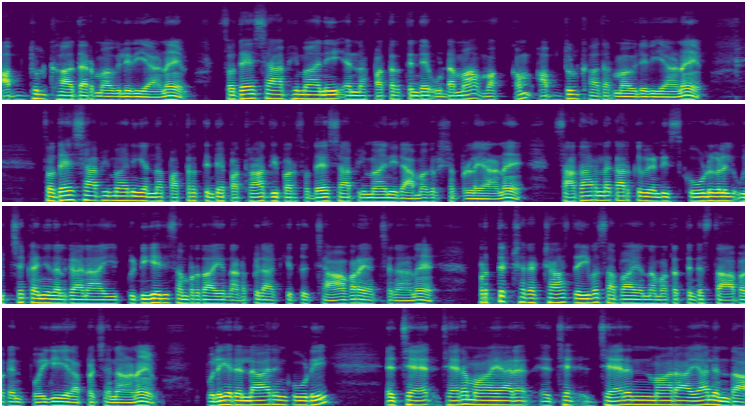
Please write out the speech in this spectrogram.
അബ്ദുൽ ഖാദർ മൗലവിയാണ്. സ്വദേശാഭിമാനി എന്ന പത്രത്തിന്റെ ഉടമ വക്കം അബ്ദുൽ ഖാദർ മൗലവിയാണ്. സ്വദേശാഭിമാനി എന്ന പത്രത്തിന്റെ പത്രാധിപർ സ്വദേശാഭിമാനി രാമകൃഷ്ണപിള്ളയാണ്. സാധാരണക്കാർക്ക് വേണ്ടി സ്കൂളുകളിൽ ഉച്ചക്കഞ്ഞി നൽകാനായി പിടിയേരി സമ്പ്രദായം നടപ്പിലാക്കിയത് ചാവറയച്ചനാണ് പ്രത്യക്ഷ രക്ഷാ ദൈവസഭ എന്ന മതത്തിന്റെ സ്ഥാപകൻ പൊയ്കയിൽ അപ്പച്ചനാണ്. പുലയരെല്ലാവരും കൂടി ചേരമായാൽ ചേരന്മാരായാൽ എന്താ?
